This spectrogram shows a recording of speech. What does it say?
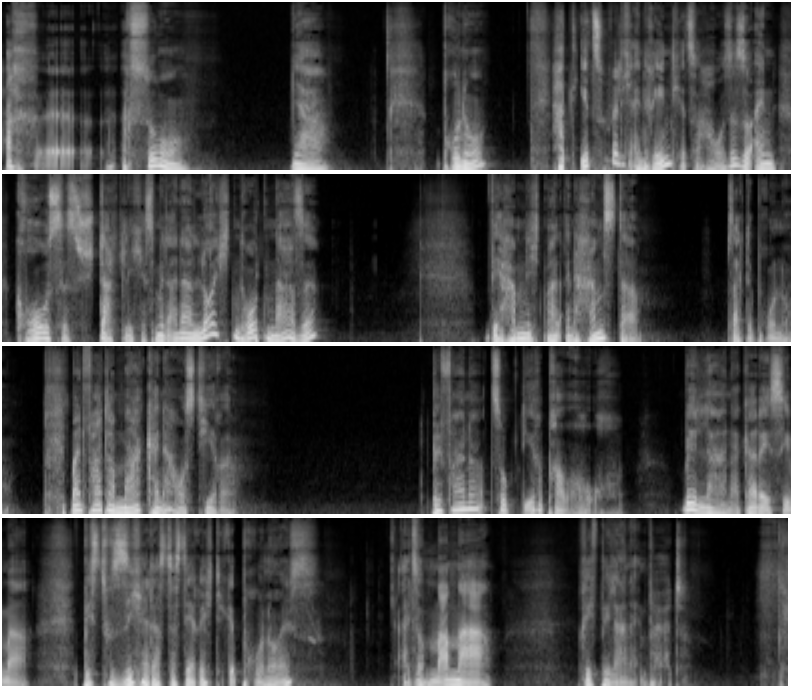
Ach, äh, ach so. Ja. Bruno, habt ihr zufällig ein Rentier zu Hause? So ein großes, stattliches, mit einer leuchtend roten Nase? Wir haben nicht mal ein Hamster, sagte Bruno. Mein Vater mag keine Haustiere. Befana zog ihre Braue hoch. Belana carissima, bist du sicher, dass das der richtige Bruno ist? Also Mama, rief Belana empört.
